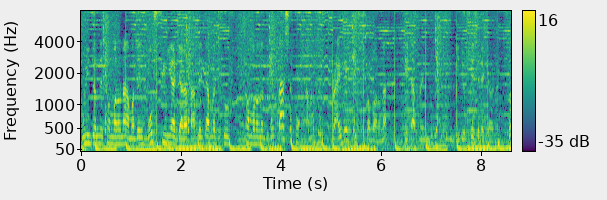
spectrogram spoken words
গুণীজনদের সম্মাননা, আমাদের মোস্ট সিনিয়র যারা, তাদেরকে আমরা কিছু সম্মাননা দেবো। তার সাথে আমাদের প্রাইভেট কিছু সম্মাননা, যেটা আপনারা কিন্তু ভিডিও শেষে রেখে পারবেন গো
